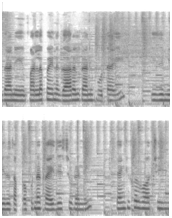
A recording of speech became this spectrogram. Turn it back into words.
దాని పళ్ళపైన గారెలు కానీ పోతాయి. ఇది మీరు తప్పకుండా ట్రై చేసి చూడండి. థ్యాంక్ యూ ఫర్ వాచింగ్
